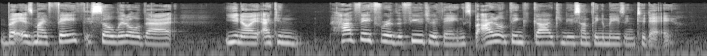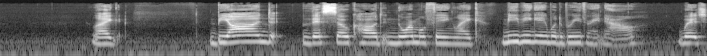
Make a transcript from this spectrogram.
but is my faith so little that, you know, I, I can have faith for the future things, but I don't think God can do something amazing today. Like, beyond this so called normal thing, like me being able to breathe right now, which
